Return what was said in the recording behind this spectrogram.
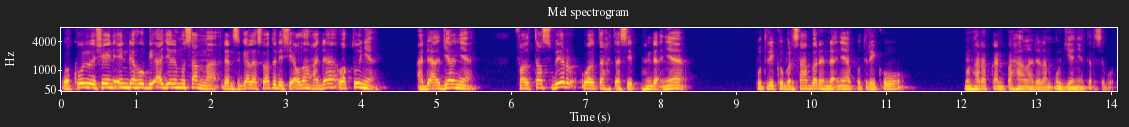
Wa kullu syai'in indahu bi ajal musamma dan segala sesuatu di sisi Allah ada waktunya, ada ajalnya. Fal tasbir wal tahtasib. Hendaknya putriku bersabar, hendaknya putriku mengharapkan pahala dalam ujiannya tersebut.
